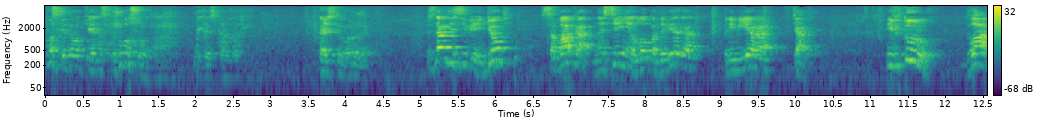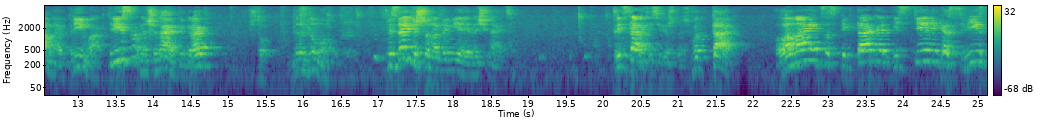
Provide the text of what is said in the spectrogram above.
после того, как я это скажу, осознанно это использовать в качестве вооружения. Представьте себе, идет собака на сцене Лопа де Вега, премьера в театре. И в туру главная прима актриса начинает играть что? Дездемону. Представляете, что на премьере начинается? Представьте себе, что вот так. Ломается спектакль, истерика, свист,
